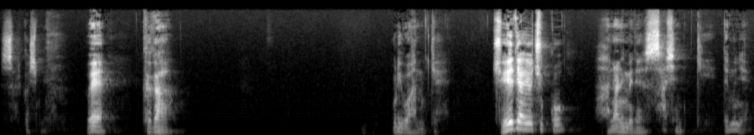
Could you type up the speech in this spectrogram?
살 것입니다. 왜? 그가 우리와 함께 죄에 대하여 죽고 하나님에 대해 사신기 때문이에요.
